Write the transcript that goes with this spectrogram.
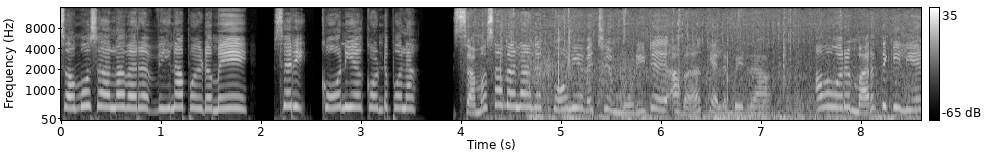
சமோசா எல்லாம் வேற வீணா போயிடுமே. சரி கோனியா கொண்டு போலாம். சமோசா மேல அந்த கோனிய வச்சு மூடிட்டு அவ கிளம்பிடுறா. அவ ஒரு மரத்துக்கிளியே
